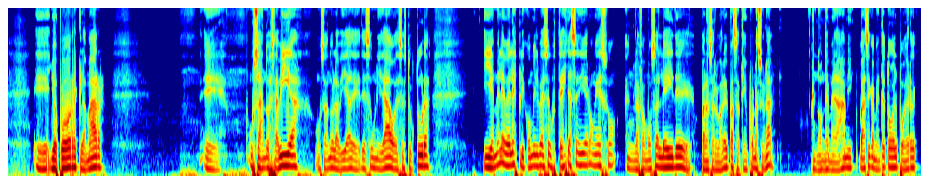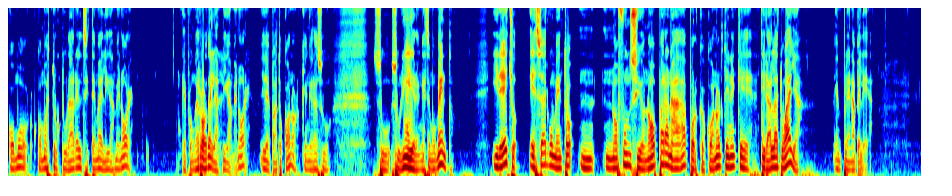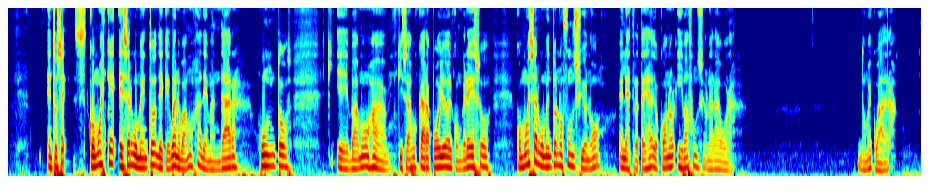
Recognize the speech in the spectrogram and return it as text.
eh, yo puedo reclamar eh, usando esta vía, usando la vía de, esa unidad o de esa estructura. Y MLB le explicó mil veces, ustedes ya se dieron eso en la famosa ley de para salvar el pasatiempo nacional, en donde me das a mí básicamente todo el poder de cómo, cómo estructurar el sistema de ligas menores, que fue un error de las ligas menores y de Pato Connor, quien era su, su, su líder en ese momento. Y de hecho, ese argumento no funcionó para nada porque O'Connor tiene que tirar la toalla en plena pelea. Entonces, ¿cómo es que ese argumento de que, bueno, vamos a demandar juntos, eh, vamos a quizás buscar apoyo del Congreso, cómo ese argumento no funcionó en la estrategia de O'Connor y va a funcionar ahora? No me cuadra.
